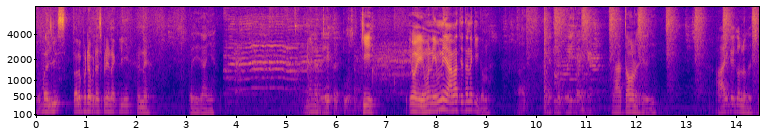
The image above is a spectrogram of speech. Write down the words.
મોબાઈલ યુઝ ચાલો ફટાફટ સ્પ્રે નાખી લઈએ અને પછી જઈએ. મને તો એક જ પોસાણ કી? યો એ મને એમ નહીં આમાંથી તને કી ગમે? એટલે તો એ કાંઈ છે. આ ત્રણ છે હજી. આ ય કંઈક અલગ જ છે.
